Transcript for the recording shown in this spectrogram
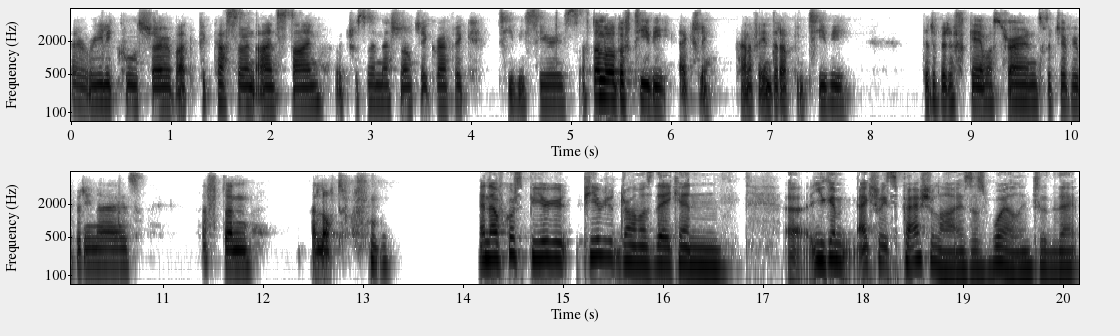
a really cool show about Picasso and Einstein, which was a National Geographic TV series. I've done a lot of TV, actually, kind of ended up in TV. Did a bit of Game of Thrones, which everybody knows. I've done a lot. and of course, period period dramas they can uh, you can actually specialize as well into that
